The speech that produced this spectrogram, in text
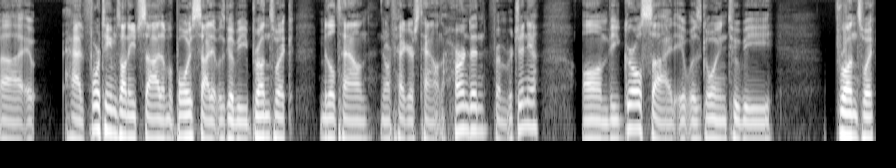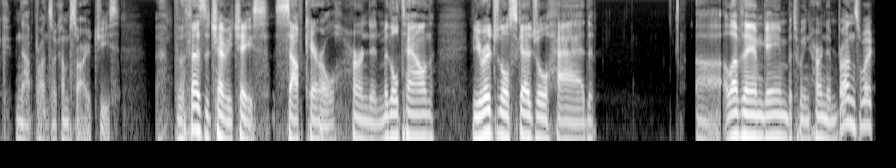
Uh, it had four teams on each side. On the boys' side, it was going to be Brunswick, Middletown, North Hagerstown, Herndon from Virginia. On the girls' side, it was going to be Brunswick, not Brunswick, I'm sorry, jeez. Bethesda Chevy Chase, South Carroll, Herndon, Middletown. The original schedule had uh, 11 a.m. game between Herndon Brunswick,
